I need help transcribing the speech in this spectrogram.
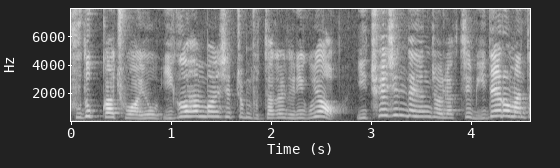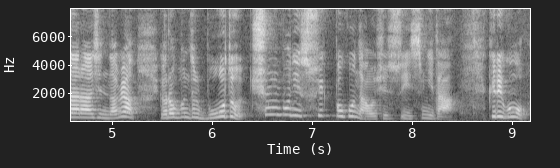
구독과 좋아요 이거 한 번씩 좀 부탁을 드리고요. 이 최신 대응 전략집 이대로만 따라하신다면 여러분들 모두 충분히 수익 보고 나오실 수 있습니다. 그리고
